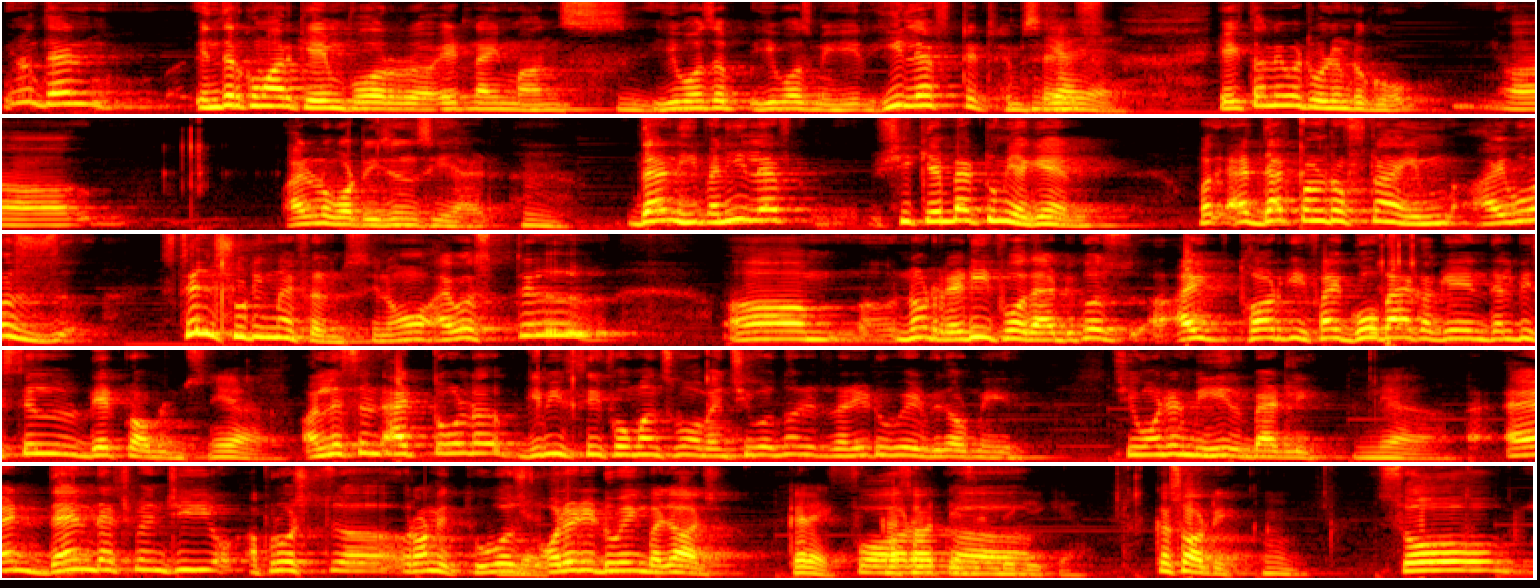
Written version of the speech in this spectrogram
you know, then Inder Kumar came for uh, eight nine months. He was a he was Mihir. He left it himself. Hmm. Yeah, Ekta never told him to go. Uh, I don't know what reasons he had. Hmm. Then he, when he left, she came back to me again. But at that point of time, I was still shooting my films. You know, I was still um, not ready for that because I thought if I go back again, there'll be still date problems. Yeah. Unless and I told her, give me three, four months more when she was not ready to wait without me here. She wanted me here badly. Yeah. And then that's when she approached uh, Ronit, who was Yes. already doing Bajaj Correct. for Kasauti uh. Kasauti. So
